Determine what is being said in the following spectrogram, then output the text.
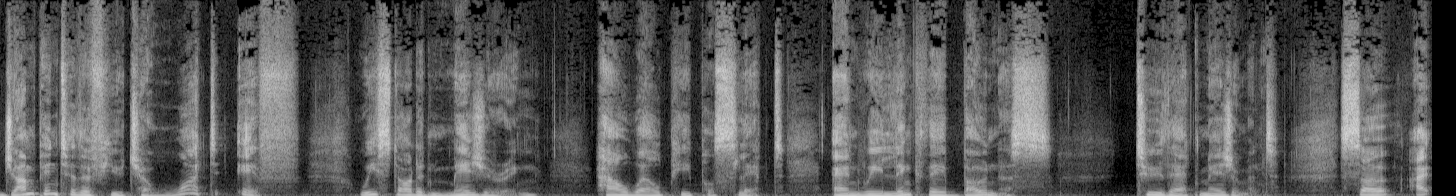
Jump into the future. What if we started measuring how well people slept and we link their bonus to that measurement? So I,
